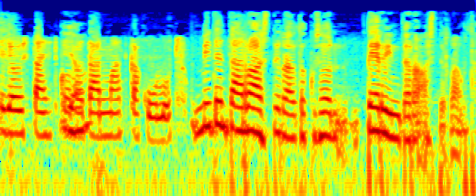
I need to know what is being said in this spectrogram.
ja joistain sitten Joo. korvataan matkakulut. Miten tämä raastirauta, kun se on perintöraastirauta?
